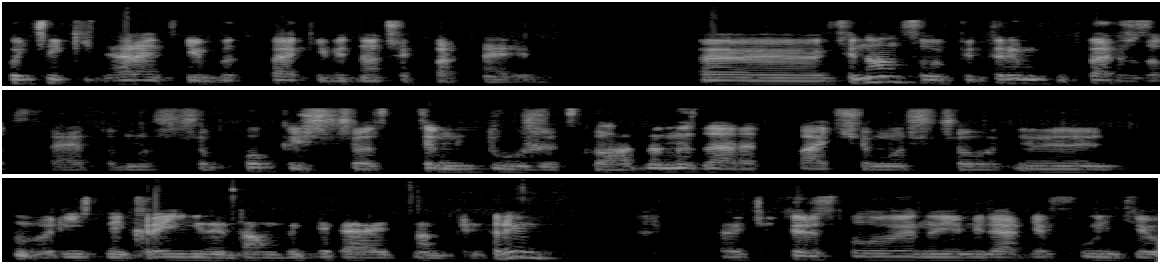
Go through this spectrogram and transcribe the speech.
хоч якісь гарантії безпеки від наших партнерів. Е, Фінансову підтримку, перш за все, тому що поки що з цим дуже складно. Ми зараз бачимо, що е, ну, різні країни там виділяють нам підтримку. 4,5 мільярдів фунтів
